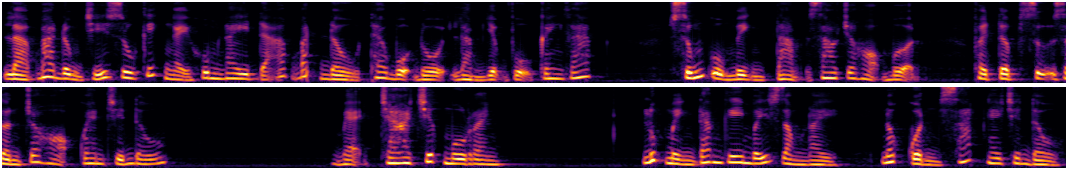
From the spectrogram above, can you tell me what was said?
là ba đồng chí du kích ngày hôm nay đã bắt đầu theo bộ đội làm nhiệm vụ canh gác. Súng của mình tạm giao cho họ mượn, phải tập sự dần cho họ quen chiến đấu. Mẹ cha chiếc mô ranh. Lúc mình đang ghi mấy dòng này, nó quần sát ngay trên đầu.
